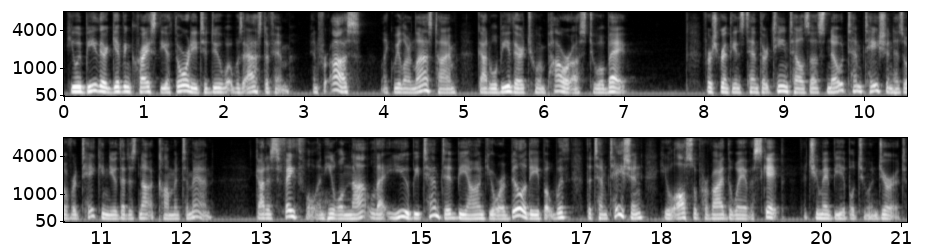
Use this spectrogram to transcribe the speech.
He would be there giving Christ the authority to do what was asked of him. And for us, like we learned last time, God will be there to empower us to obey. 1 Corinthians 10:13 tells us, "No temptation has overtaken you that is not common to man. God is faithful, and he will not let you be tempted beyond your ability, but with the temptation, he will also provide the way of escape, that you may be able to endure it."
